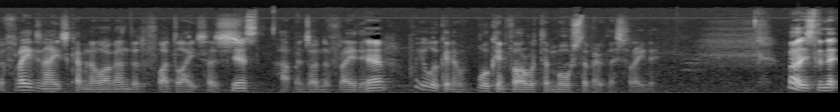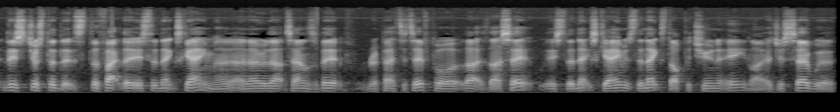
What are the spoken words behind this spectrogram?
So Friday night's coming along under the floodlights as yes. happens on the Friday. Yeah. What are you looking looking forward to most about this Friday? Well, it's the it's just that it's the fact that it's the next game. I, I know that sounds a bit repetitive, but that, that's it. It's the next game. It's the next opportunity. Like I just said, we're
